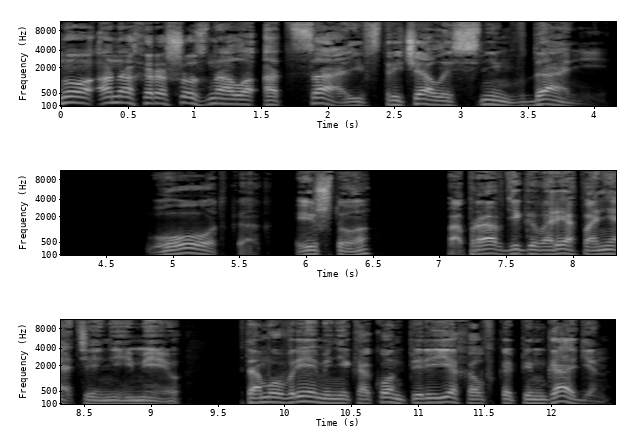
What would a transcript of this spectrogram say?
но она хорошо знала отца и встречалась с ним в Дании. Вот как. И что? По правде говоря, понятия не имею. К тому времени, как он переехал в Копенгаген,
